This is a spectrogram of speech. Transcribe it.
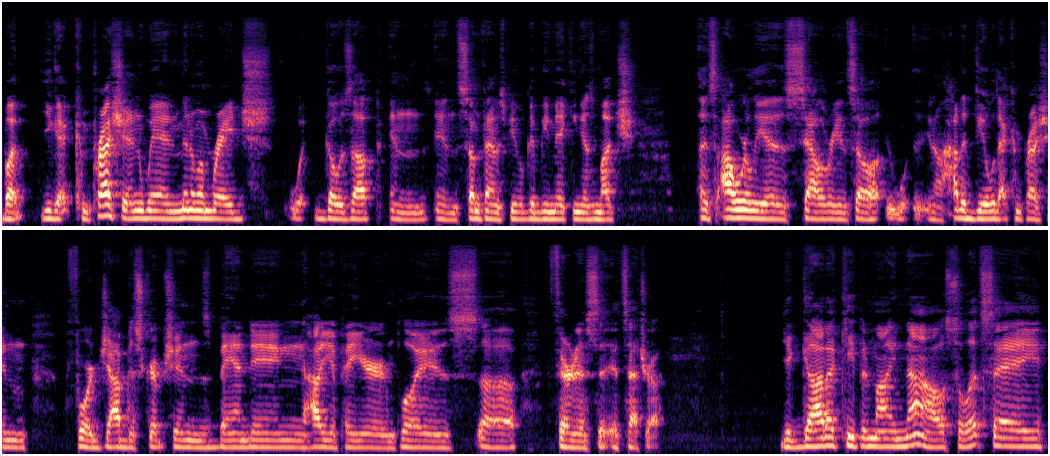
But you get compression when minimum wage goes up, and and sometimes people could be making as much as hourly as salary, and so you know how to deal with that compression for job descriptions, banding, how do you pay your employees, uh, fairness, etc. You gotta keep in mind now. So let's say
